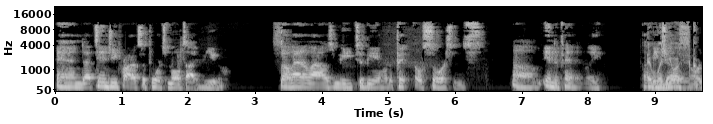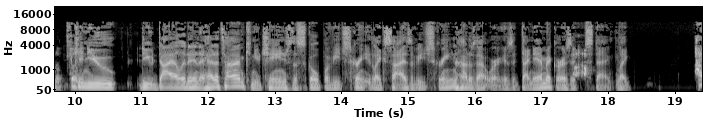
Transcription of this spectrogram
and uh, 10G product supports multi-view. So that allows me to be able to pick those sources um, independently. And with each your sc- order to put- Can you do you dial it in ahead of time? Can you change the scope of each screen, like size of each screen? How does that work? Is it dynamic or is it stag like I-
